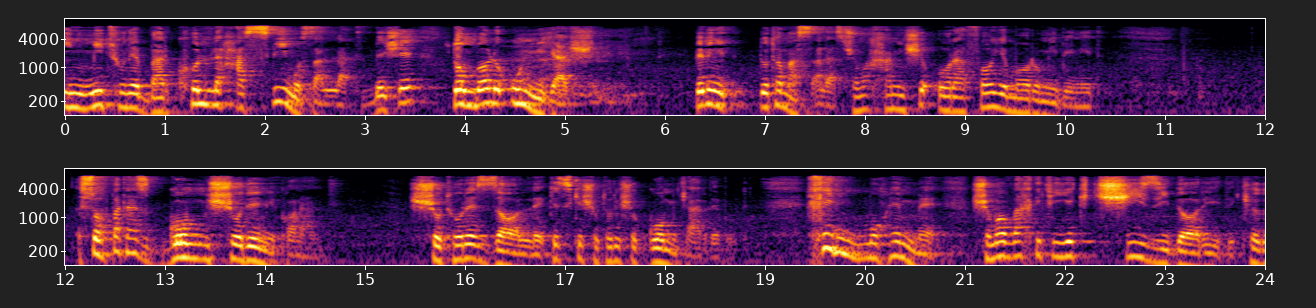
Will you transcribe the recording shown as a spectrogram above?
این می‌تونه بر کل هستی مسلط بشه دنبال اون میگشت. ببینید دو تا مسئله است. شما همیشه عرفای ما رو می‌بینید. صحبت از گم شده می‌کنند شطور زاله کسی که شطورش رو گم کرده بود. خیلی مهمه شما وقتی که یک چیزی دارید که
